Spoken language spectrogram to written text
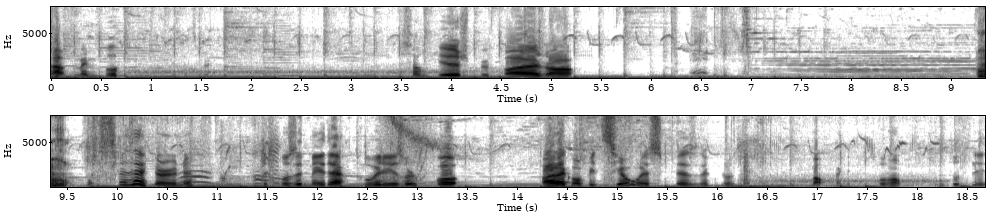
Ah, même pas. Il me semble que je peux faire genre. Faisais avec un supposé de m'aider à retrouver les œufs pour pas faire la compétition, espèce de clown. Bon, ok. Trouvons tous les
